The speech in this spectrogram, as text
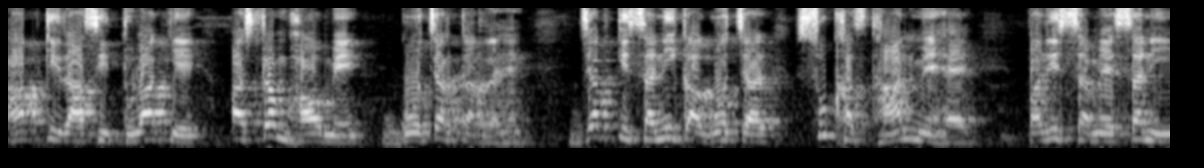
आपकी राशि तुला के अष्टम भाव में गोचर कर रहे हैं। जबकि शनि का गोचर सुख स्थान में है, पर इस समय शनि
